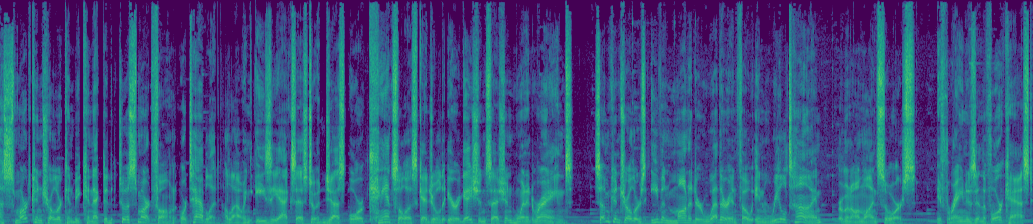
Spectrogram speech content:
A smart controller can be connected to a smartphone or tablet, allowing easy access to adjust or cancel a scheduled irrigation session when it rains. Some controllers even monitor weather info in real time from an online source. If rain is in the forecast,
